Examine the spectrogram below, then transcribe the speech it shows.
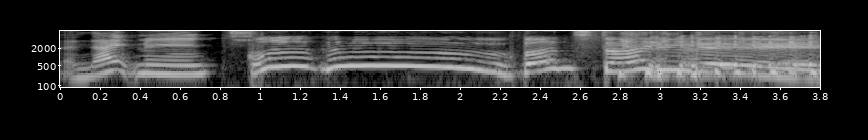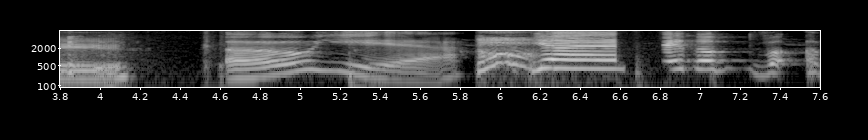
Good night, Mint. Woohoo! Fun starting day. Oh yeah! Yay! The bu- uh,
